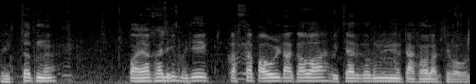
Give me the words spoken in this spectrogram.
भेटतात ना पायाखाली म्हणजे कसा पाऊल टाकावा विचार करून टाकावा लागते पाऊल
